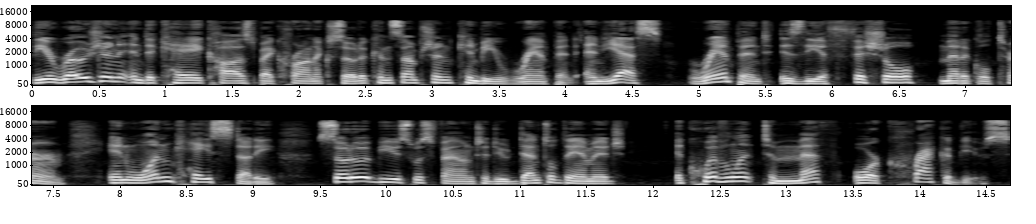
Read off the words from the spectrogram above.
The erosion and decay caused by chronic soda consumption can be rampant. And yes, rampant is the official medical term. In one case study, soda abuse was found to do dental damage equivalent to meth or crack abuse.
